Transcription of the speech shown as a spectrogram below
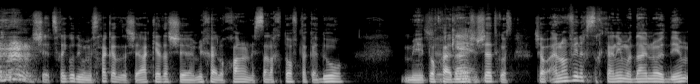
שהצחיק אותי במשחק הזה, שהיה קטע שמיכאל אוחנה ניסה לחטוף את הכדור מתוך כן. הידיים של שטקוס. עכשיו, אני לא מבין איך שחקנים עדיין לא יודעים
